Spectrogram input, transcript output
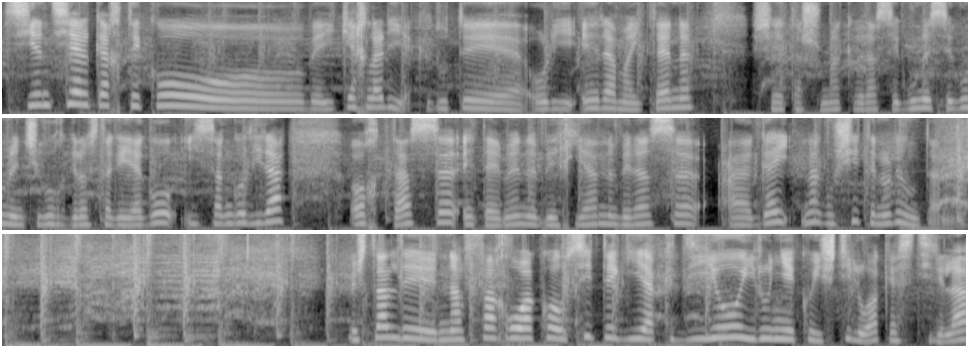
Zientzia elkarteko be, ikerlariek dute hori era maiten, xeetasunak beraz egunez egun entxigur gerozta gehiago izango dira, hortaz eta hemen berrian beraz a, gai nagusiten hori untan. Bestalde, Nafarroako auzitegiak dio iruñeko istiloak ez direla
